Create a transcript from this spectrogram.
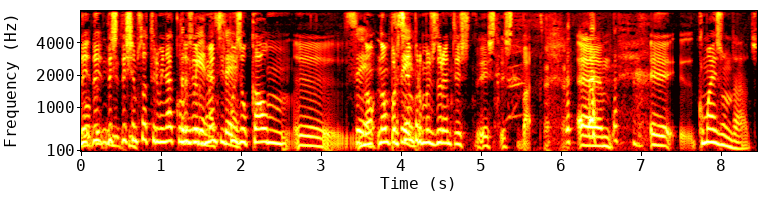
De- de- deixa- Deixa-me só terminar com os argumentos e depois sim. eu calmo, Sim, não, não para sim. sempre, mas durante este, este, este debate. Ahm, eh, com mais um dado.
